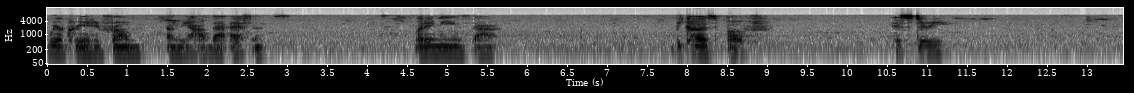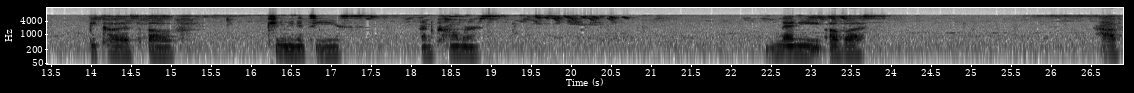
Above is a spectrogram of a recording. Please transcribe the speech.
we're created from and we have that essence but it means that because of history because of communities and commerce. Many of us have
